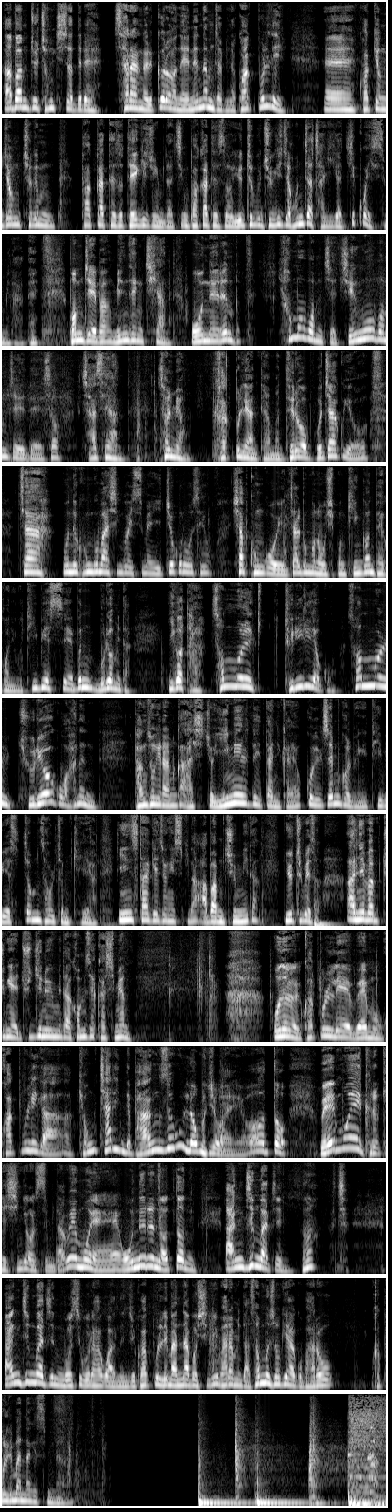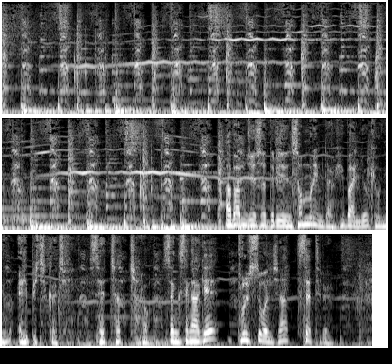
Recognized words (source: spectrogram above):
아밤주 정치자들의 사랑을 끌어내는 남자입니다. 곽불리 에, 곽경정 지금 바깥에서 대기 중입니다. 지금 바깥에서 유튜브 주기자 혼자 자기가 찍고 있습니다. 네. 범죄 예방 민생 치안 오늘은 혐오 범죄 증오 범죄에 대해서 자세한 설명 각불리한테 한번 들어보자고요. 자, 오늘 궁금하신 거 있으면 이쪽으로 오세요. 샵 0951, 짧은 건 50원, 긴 건 100원이고, TBS 앱은 무료입니다. 이거 다 선물 드리려고, 선물 주려고 하는 방송이라는 거 아시죠? 이메일도 있다니까요. 꿀잼 골뱅이 tbs.서울.kr 인스타 계정 있습니다. 아밤주입니다. 유튜브에서 아니밤중에 주진우입니다. 검색하시면 하, 오늘 곽불리의 외모, 곽불리가 경찰인데 방송을 너무 좋아해요. 또 외모에 그렇게 신경을 씁니다. 외모에 오늘은 어떤 앙증맞은 어? 앙증맞은 모습을 하고 왔는지 곽불리 만나보시기 바랍니다. 선물 소개하고 바로 곽불리 만나겠습니다. 아밤주에서 드린 선물입니다. 휘발유, 경유, LPG까지. 새 차처럼 쌩쌩하게 불스 원샷 세트를.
